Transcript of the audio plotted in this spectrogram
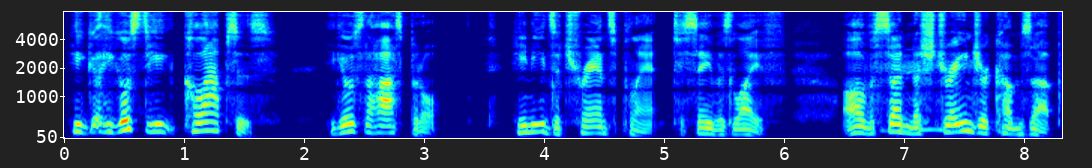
He he goes to, he collapses. He goes to the hospital. He needs a transplant to save his life. All of a sudden, a stranger comes up.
